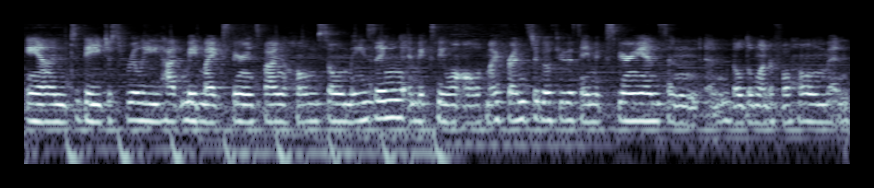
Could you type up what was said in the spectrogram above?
and they just really had made my experience buying a home so amazing. It makes me want all of my friends to go through the same experience and, and build a wonderful home and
